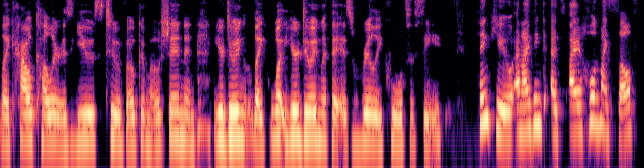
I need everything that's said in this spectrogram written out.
like how color is used to evoke emotion. And you're doing like what you're doing with it is really cool to see. Thank you. And I think it's, I hold myself,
